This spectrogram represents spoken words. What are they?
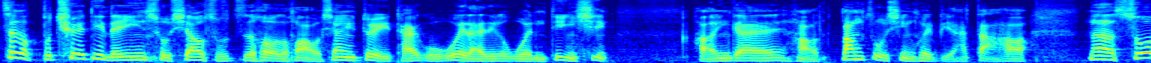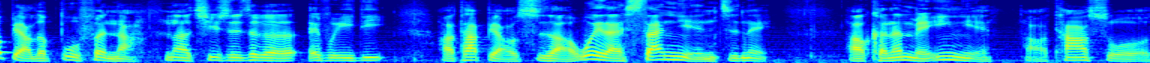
这个不确定的因素消除之后的话，我相信对于台股未来的一个稳定性。好，应该好帮助性会比较大哈。那缩表的部分呢？那其实这个 FED 好，它表示啊，未来三年之内，好，可能每一年好，它所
